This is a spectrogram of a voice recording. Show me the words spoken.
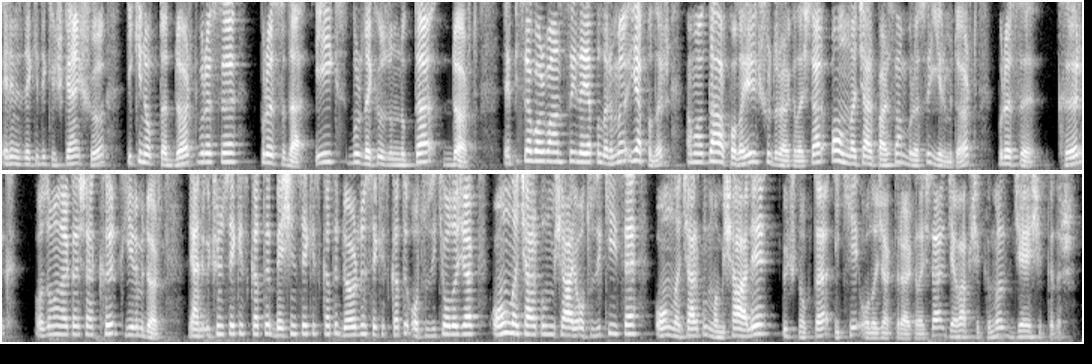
Elimizdeki dik üçgen şu. 2.4 burası. Burası da x. Buradaki uzunluk da 4. E, Pisagor bağıntısıyla yapılır mı? Yapılır. Ama daha kolayı şudur arkadaşlar. 10 ile çarparsam burası 24. Burası 40. O zaman arkadaşlar 40 24. Yani 3'ün 8 katı, 5'in 8 katı, 4'ün 8 katı 32 olacak. 10 ile çarpılmış hali 32 ise 10 ile çarpılmamış hali 3.2 olacaktır arkadaşlar. Cevap şıkkımız C şıkkıdır.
